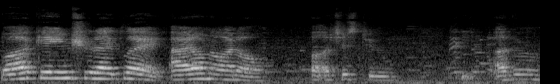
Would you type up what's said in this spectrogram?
What game should I play? I don't know at all. But let's just do the other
